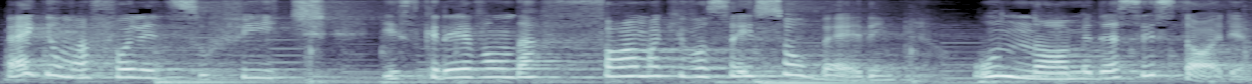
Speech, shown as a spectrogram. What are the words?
pegue uma folha de sulfite e escrevam da forma que vocês souberem o nome dessa história.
